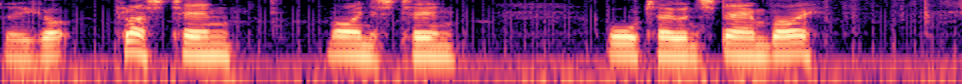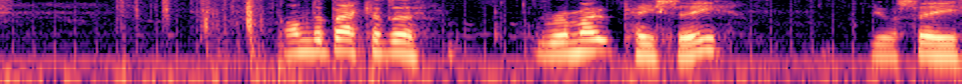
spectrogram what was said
So you got plus 10 minus 10 auto and standby. On the back of the remote PC you'll see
